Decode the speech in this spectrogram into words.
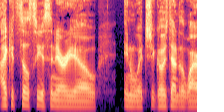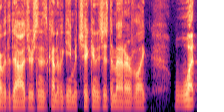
I could still see a scenario in which it goes down to the wire with the Dodgers, and it's kind of a game of chicken. It's just a matter of like what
